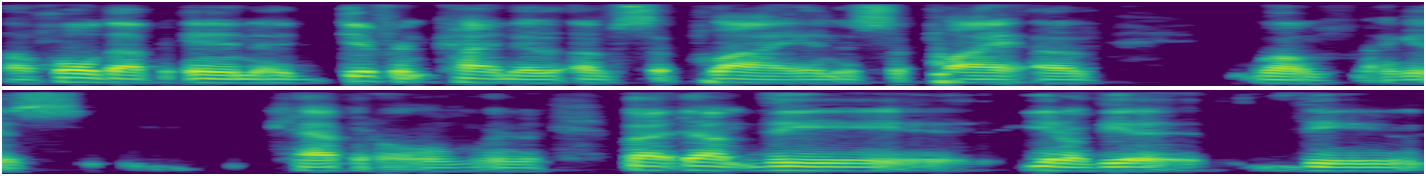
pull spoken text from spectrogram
a hold up in a different kind of, of supply and a supply of well, I guess capital, but um, the you know the the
